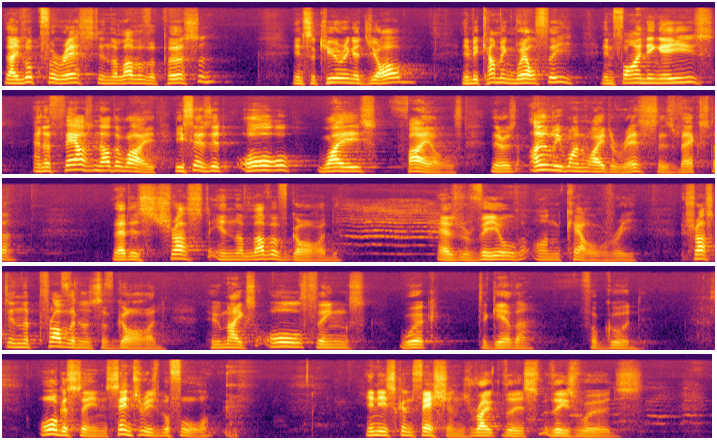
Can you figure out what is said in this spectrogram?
They look for rest in the love of a person, in securing a job, in becoming wealthy, in finding ease, and a thousand other ways. He says it always fails. There is only one way to rest, says Baxter. That is trust in the love of God as revealed on Calvary. Trust in the providence of God who makes all things work together for good. Augustine, centuries before, in his Confessions, wrote this, these words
